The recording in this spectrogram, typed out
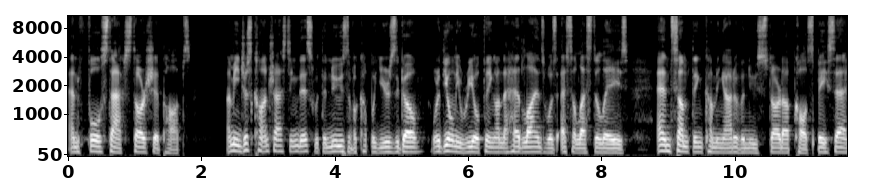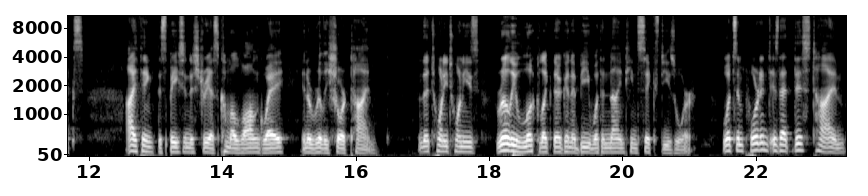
and full stack Starship hops. I mean, just contrasting this with the news of a couple years ago, where the only real thing on the headlines was SLS delays and something coming out of a new startup called SpaceX, I think the space industry has come a long way in a really short time. The 2020s really look like they're going to be what the 1960s were. What's important is that this time,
